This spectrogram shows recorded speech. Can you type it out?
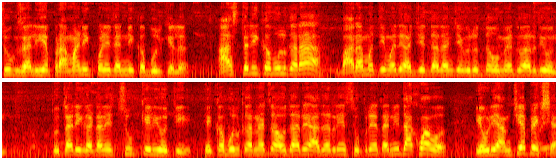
चूक झाली हे प्रामाणिकपणे त्यांनी कबूल केलं. आज तरी कबूल करा. बारामतीमध्ये अजितदादांच्या विरुद्ध उमेदवार देऊन तुतारी गटाने चूक केली होती. हे कबूल करण्याचं औदार्य आदरणीय सुप्रिया त्यांनी दाखवावं. एवढी आमची अपेक्षा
